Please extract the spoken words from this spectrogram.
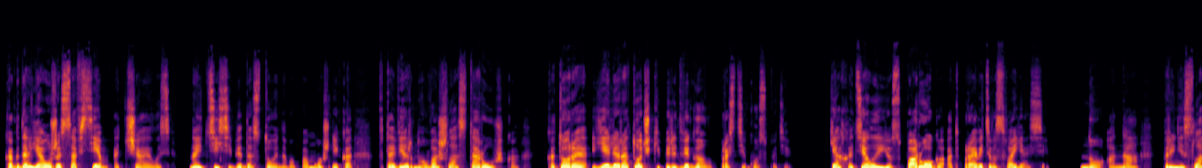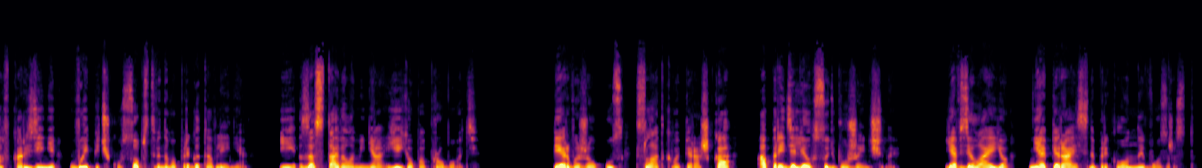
Когда я уже совсем отчаялась найти себе достойного помощника, в таверну вошла старушка, которая еле роточки передвигала, прости господи. Я хотела ее с порога отправить в Освояси, но она принесла в корзине выпечку собственного приготовления и заставила меня ее попробовать. Первый же укус сладкого пирожка определил судьбу женщины. Я взяла ее, не опираясь на преклонный возраст.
